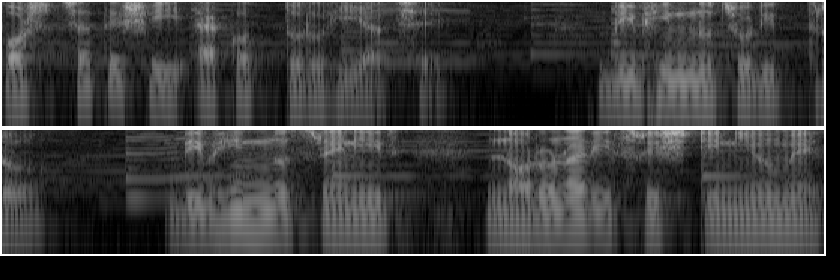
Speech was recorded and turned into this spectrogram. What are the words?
পশ্চাতে সেই একত্ব রহিয়াছে। বিভিন্ন চরিত্র, বিভিন্ন শ্রেণির নরনারী সৃষ্টি নিয়মের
